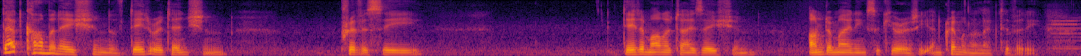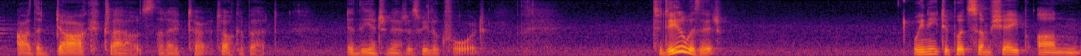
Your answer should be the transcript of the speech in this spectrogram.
That combination of data retention, privacy, data monetization, undermining security, and criminal activity are the dark clouds that I talk about in the internet as we look forward. To deal with it, we need to put some shape on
